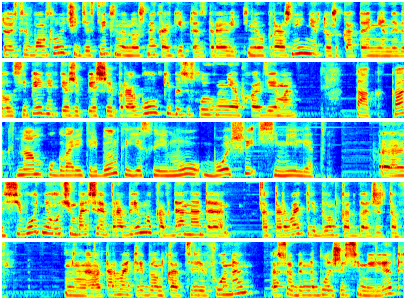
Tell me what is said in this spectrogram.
То есть в любом случае действительно нужны какие-то оздоровительные упражнения, тоже катание на велосипеде, те же пешие прогулки, безусловно, необходимы. Так, как нам уговорить ребенка, если ему больше 7 лет? Э, сегодня очень большая проблема, когда надо оторвать ребенка от гаджетов. Э, оторвать ребенка от телефона, особенно больше 7 лет,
